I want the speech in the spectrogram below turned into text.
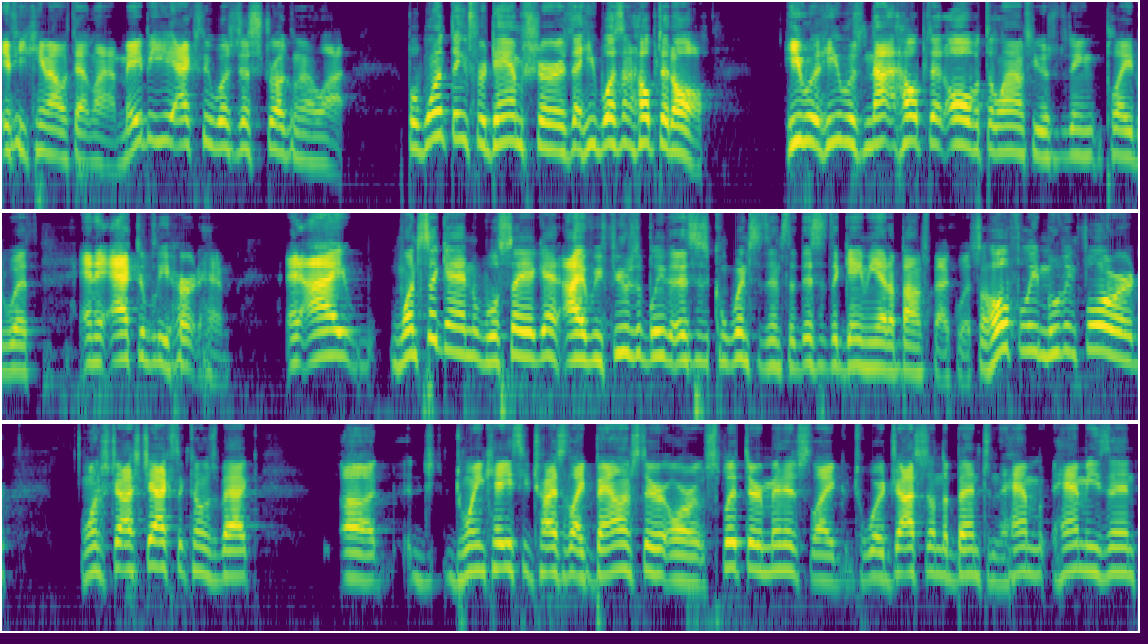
if he came out with that lineup. Maybe he actually was just struggling a lot. But one thing's for damn sure is that he wasn't helped at all. He was he was not helped at all with the lineups he was being played with, and it actively hurt him. And I, once again, will say again, I refuse to believe that this is a coincidence that this is the game he had a bounce back with. So hopefully, moving forward, once Josh Jackson comes back, uh, Dwane Casey tries to like balance their or split their minutes, like to where Josh is on the bench and the Ham, Hammy's in, and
